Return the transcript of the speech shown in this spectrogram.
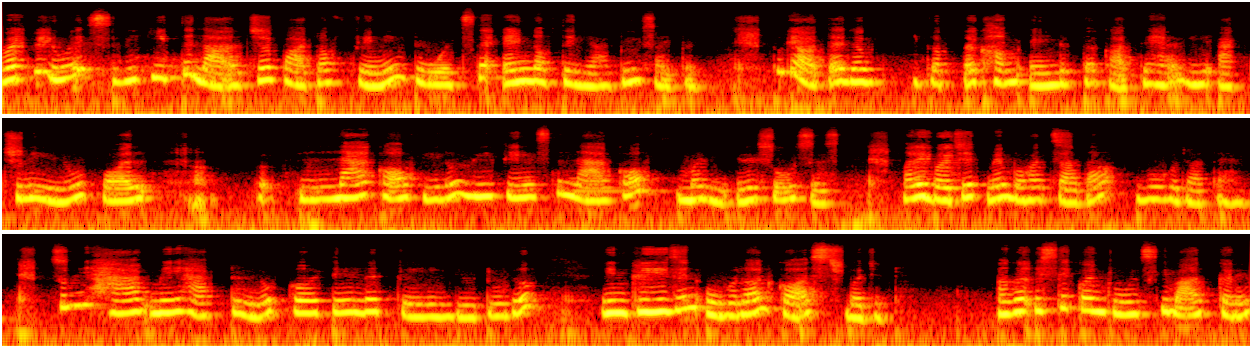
what we do is we keep the larger part of training towards the end of the ERP cycle तो क्या होता है, जब जब तक हम एंड तक आते हैं we actually you know fall lack of you know we face the lack of money resources हमारे बजट में बहुत ज़्यादा वो हो जाता है। So we have may have to you know curtail the training due to the increase in overall cost budget अगर इसके कंट्रोल्स की बात करें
